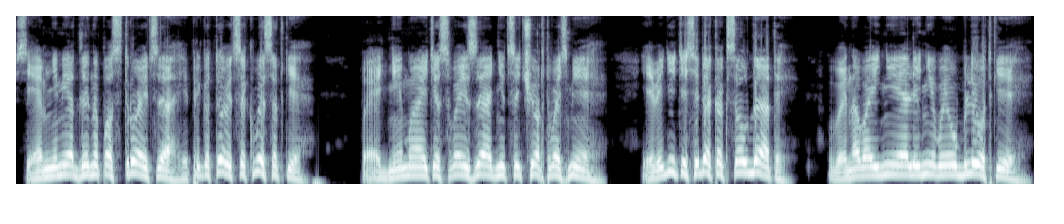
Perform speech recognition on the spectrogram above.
«Всем немедленно построиться и приготовиться к высадке! Поднимайте свои задницы, черт возьми, и ведите себя как солдаты! Вы на войне, ленивые ублюдки!»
